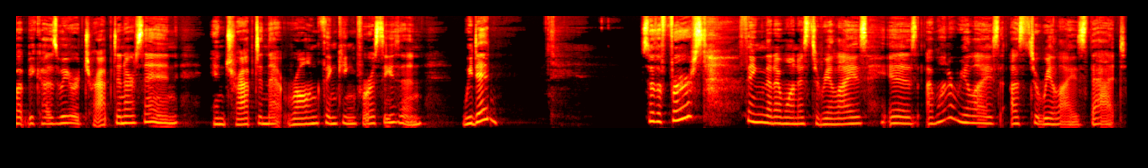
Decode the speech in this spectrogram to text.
But because we were trapped in our sin and trapped in that wrong thinking for a season, we did. So, the first thing that I want us to realize is I want to realize us to realize that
